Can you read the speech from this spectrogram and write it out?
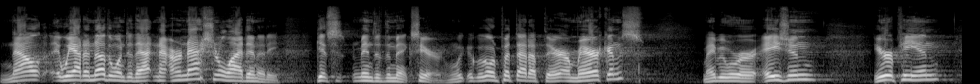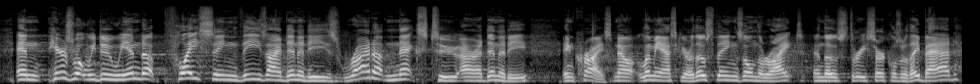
Now we add another one to that, now our national identity gets into the mix here. We're going to put that up there. Americans, maybe we're Asian, European. And here's what we do we end up placing these identities right up next to our identity in Christ. Now, let me ask you are those things on the right in those three circles, are they bad?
